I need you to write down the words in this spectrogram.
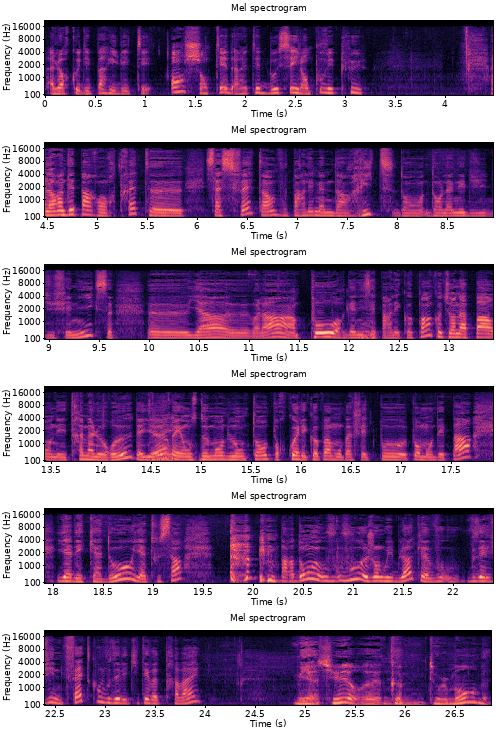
Alors qu'au départ, il était enchanté d'arrêter de bosser. Il en pouvait plus. Alors un départ en retraite, euh, ça se fait. Hein, vous parlez même d'un rite dans, dans l'année du, du Phénix. Euh, Il y a euh, voilà un pot organisé par les copains. Quand il y en a pas, on est très malheureux d'ailleurs Ouais. et on se demande longtemps pourquoi les copains m'ont pas fait de pot pour mon départ. Il y a des cadeaux, il y a tout ça. Pardon, vous Jean-Louis Bloch, vous, vous avez fait une fête quand vous avez quitté votre travail? Bien sûr, euh, comme tout le monde.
